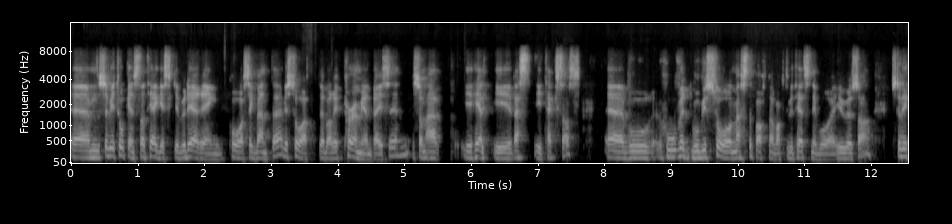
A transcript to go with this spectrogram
Ehm, så vi tok en strategisk vurdering på segmentet. Vi så at det var i Permian Basin, som er helt i vest i Texas. Eh, hvor, hoved, hvor, vi så mesteparten av aktivitetsnivået i USA. Så vi,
